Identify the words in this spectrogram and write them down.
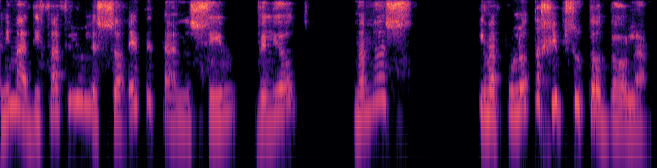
אני מעדיפה אפילו לשרת את האנשים ולהיות ממש עם הפעולות הכי פשוטות בעולם.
